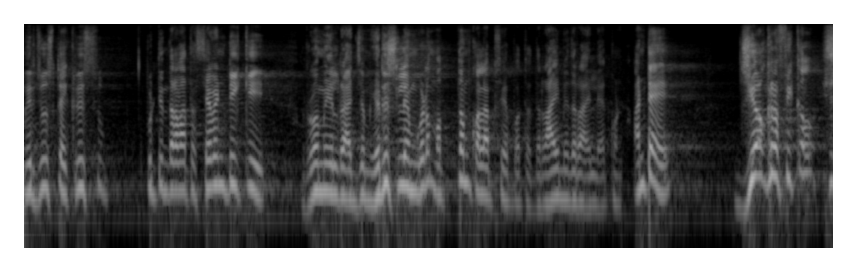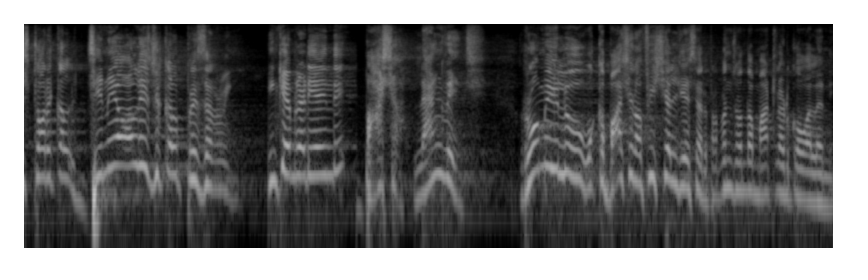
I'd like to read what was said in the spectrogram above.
మీరు చూస్తే క్రీస్తు పుట్టిన తర్వాత సెవెంటీకి రోమిల్ రాజ్యం ఎరుసలేం కూడా మొత్తం కొలాప్స్ అయిపోతుంది రాయి మీద రాయి లేకుండా. అంటే జియోగ్రఫికల్ హిస్టారికల్ జినియాలజికల్ ప్రిజర్వింగ్ ఇంకేం రెడీ అయింది? భాష లాంగ్వేజ్ రోమిలు ఒక భాషను అఫీషియల్ చేశారు ప్రపంచంతో మాట్లాడుకోవాలని.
